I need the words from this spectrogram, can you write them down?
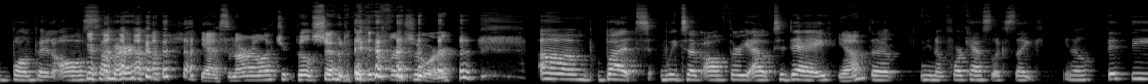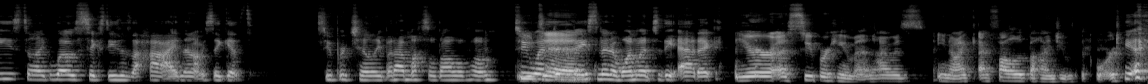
bumping all summer. yes, and our electric bill showed it for sure. um, but we took all three out today. Yeah. The you know forecast looks like you know 50s to like low 60s is a high, and then obviously it gets super chilly. But I muscled all of them. Two You went to the basement and one went to the attic. You're a superhuman. I was, you know, I, I followed behind you with the cord. Yeah,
